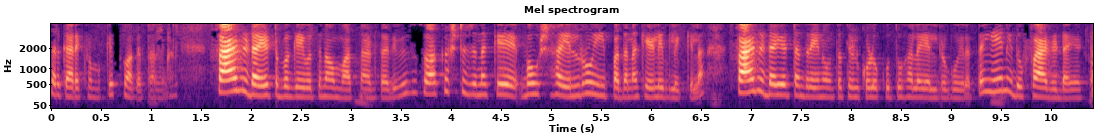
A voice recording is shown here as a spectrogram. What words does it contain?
ಸರ್ ಕಾರ್ಯಕ್ರಮಕ್ಕೆ ಸ್ವಾಗತ ಫ್ಯಾಡ್ ಡಯಟ್ ಬಗ್ಗೆ ಇವತ್ತು ನಾವು ಮಾತನಾಡ್ತಾ ಇದೀವಿ. ಸೊ ಸಾಕಷ್ಟು ಜನಕ್ಕೆ ಬಹುಶಃ ಎಲ್ಲರೂ ಈ ಪದನ ಕೇಳಿರ್ಲಿಕ್ಕಿಲ್ಲ. ಫ್ಯಾಡ್ ಡಯಟ್ ಅಂದ್ರೆ ಏನು ಅಂತ ತಿಳ್ಕೊಳ್ಳೋ ಕುತೂಹಲ ಎಲ್ರಿಗೂ ಇರುತ್ತೆ. ಏನಿದು fad diet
